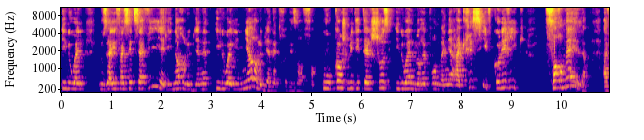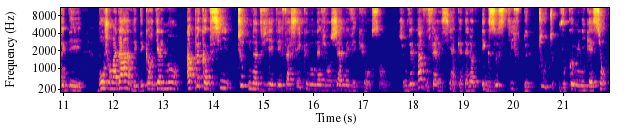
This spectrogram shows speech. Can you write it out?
Il ou elle nous a effacé de sa vie. Elle ignore le bien-être. Il ou elle ignore le bien-être des enfants. Ou quand je lui dis telle chose, il ou elle me répond de manière agressive, colérique, formelle, avec des bonjour madame, des, des cordialement. Un peu comme si toute notre vie était effacée et que nous n'avions jamais vécu ensemble. Je ne vais pas vous faire ici un catalogue exhaustif de toutes vos communications,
